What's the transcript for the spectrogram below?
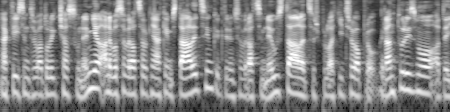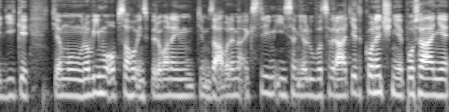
na který jsem třeba tolik času neměl, anebo se vracel k nějakým stálicím, ke kterým se vracím neustále, což platí třeba pro Gran Turismo a teď díky těmu novému obsahu inspirovaným tím závodem a Extreme E jsem měl důvod se vrátit konečně, pořádně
